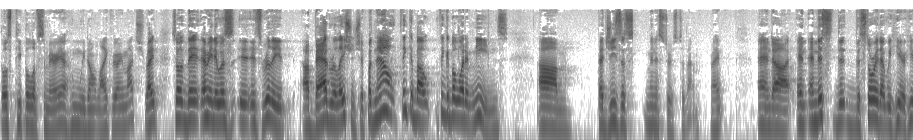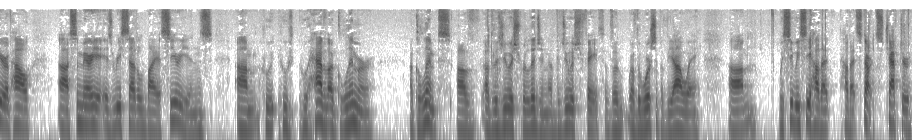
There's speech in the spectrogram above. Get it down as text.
those people of Samaria whom we don't like very much, right? So they, I mean, it was, it's really a bad relationship. But now think about, think about what it means um, that Jesus ministers to them, right? And, uh, and, and this, the, the story that we hear here of how uh, Samaria is resettled by Assyrians um, who, who, who have a glimmer, a glimpse of, of the Jewish religion, of the Jewish faith, of the, of the worship of Yahweh. Um, we see, we see how, that, how that starts. Chapter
